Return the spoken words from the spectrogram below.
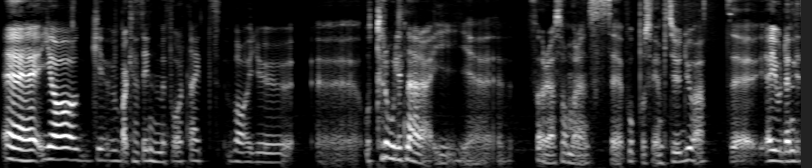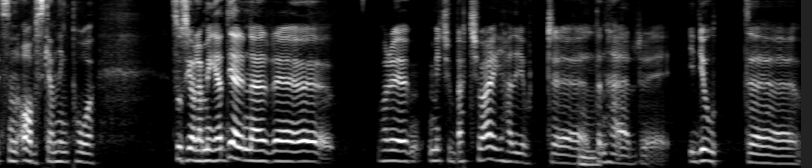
Eh, jag vill bara kasta in med Fortnite var ju eh, otroligt nära i eh, förra sommarens eh, fotbolls-VM-studio att eh, jag gjorde en liten sån avskanning på sociala medier när eh, var det Michu Batshuayi hade gjort eh, Mm. den här eh, idiot eh,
